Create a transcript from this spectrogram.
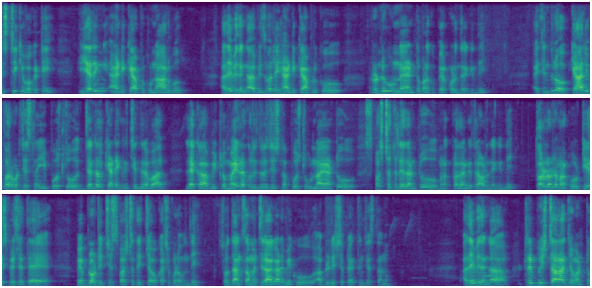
ఎస్టీకి ఒకటి హియరింగ్ హ్యాండిక్యాప్డ్కు నాలుగు అదేవిధంగా విజువల్ హ్యాండిక్యాప్డ్కు రెండు ఉన్నాయంటూ మనకు పేర్కొనడం జరిగింది. అయితే ఇందులో క్యారీ ఫార్వర్డ్ చేసిన ఈ పోస్టులు జనరల్ కేటగిరీకి చెందినవా లేక వీటిలో మహిళలకు రిజర్వ్ చేసిన పోస్టులు ఉన్నాయంటూ స్పష్టత లేదంటూ మనకు ప్రధానంగా అయితే రావడం జరిగింది. త్వరలోనే మనకు టీఎస్పీఎస్ అయితే వెబ్ నోట్ ఇచ్చి స్పష్టత ఇచ్చే అవకాశం కూడా ఉంది. సో దానికి సంబంధించి రాగానే మీకు అప్డేట్ చేసే ప్రయత్నం చేస్తాను. అదేవిధంగా ట్రిప్ ఇష్టారాజ్యం అంటూ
